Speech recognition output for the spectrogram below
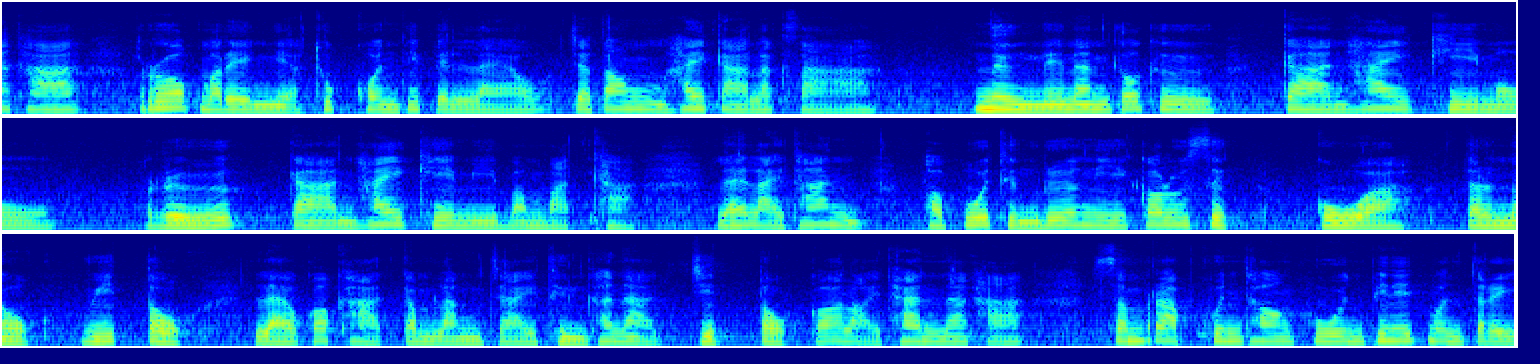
นะคะ โรคมะเร็งเนี่ยทุกคนที่เป็นแล้วจะต้องให้การรักษาหนึ่งในนั้นก็คือการให้คีโม หรือการให้เคมีบำบัดค่ะ และหลายท่านพอพูดถึงเรื่องนี้ก็รู้สึกกลัว ตระหนก วิตก แล้วก็ขาดกำลังใจถึงขนาดจิตตกก็หลายท่านนะคะสำหรับคุณทองพูนพินิษมนตรี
